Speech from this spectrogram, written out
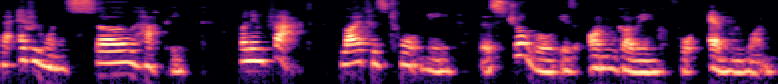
that everyone is so happy, when in fact, life has taught me that struggle is ongoing for everyone.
